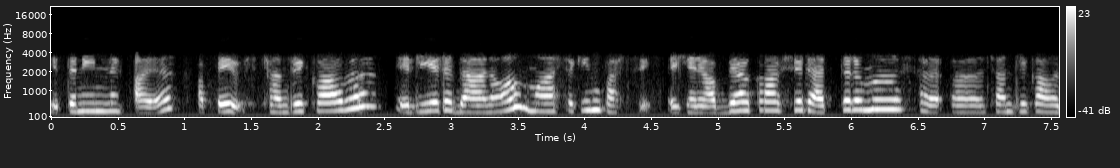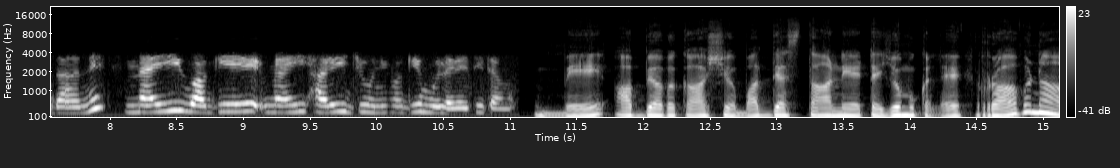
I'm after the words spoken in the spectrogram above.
එතන ඉන්න අය අපේ චන්ද්‍රිකාව එළියට දානවා මාසකින් පස්සේ. ඒ කියන්නේ අභ්‍යවකාශයට ඇත්තටම චන්ද්‍රිකාව දාන්නේ මැයි වගේ මැයි හරි ජූනි වගේ මුලවේදී තමයි. මේ අභ්‍යවකාශ මධ්‍යස්ථානයට යොමු කළ රාවණා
